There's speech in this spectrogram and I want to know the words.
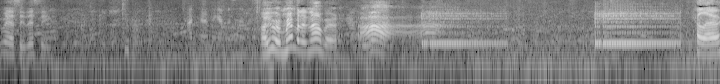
Let's see. Let's see. Okay, I think I missed it. Oh, you remember the number? Ah. Hello.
